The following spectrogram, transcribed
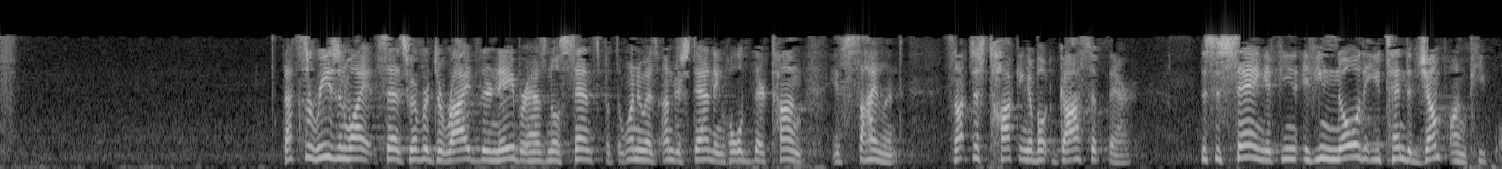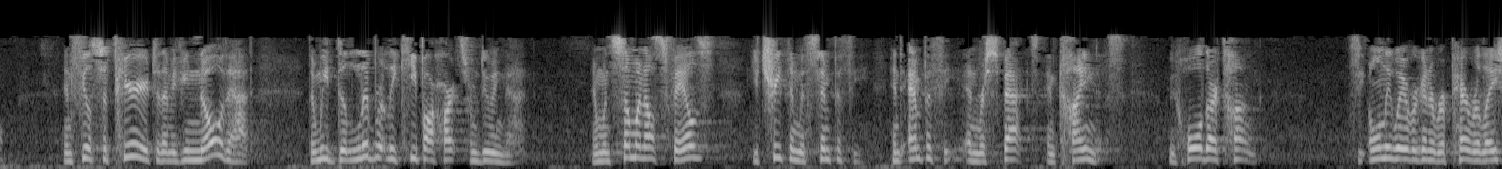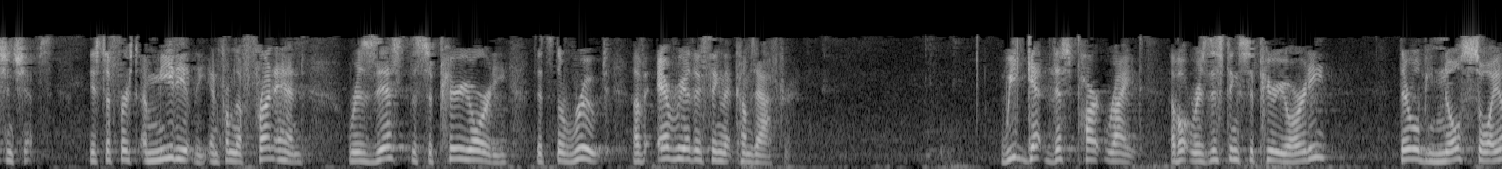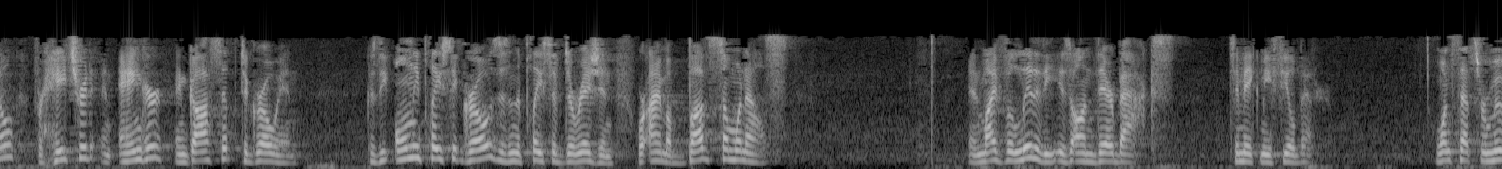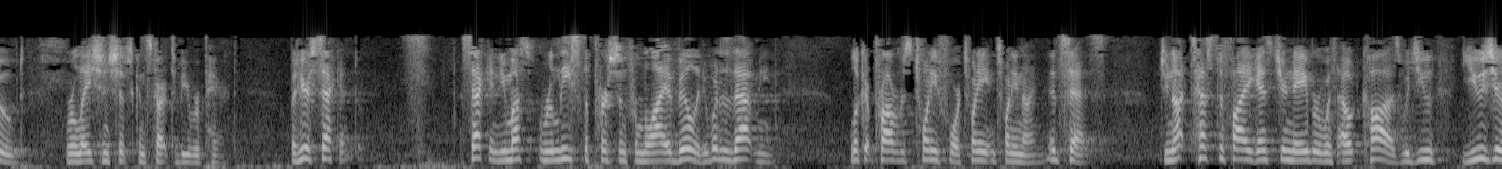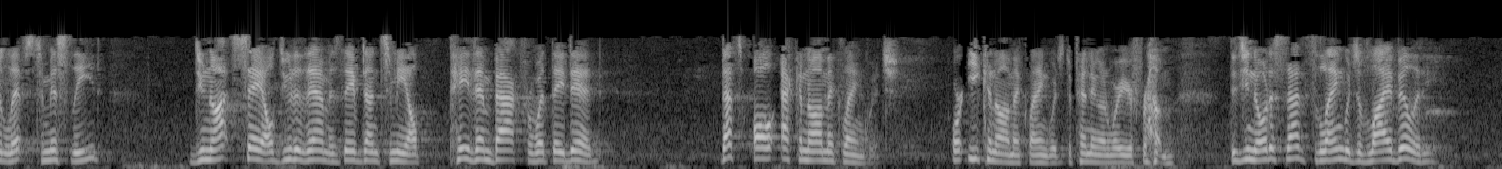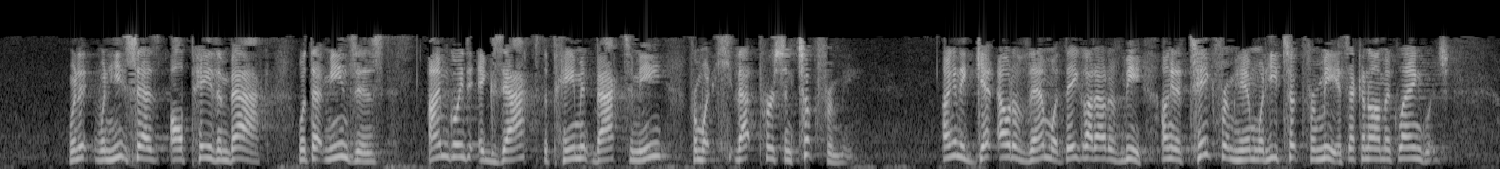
That's the reason why it says, Whoever derides their neighbor has no sense, but the one who has understanding holds their tongue is silent. It's not just talking about gossip there. This is saying if you, if you know that you tend to jump on people and feel superior to them, if you know that, then we deliberately keep our hearts from doing that. And when someone else fails, you treat them with sympathy and empathy and respect and kindness. We hold our tongue. It's the only way we're going to repair relationships is to first immediately and from the front end resist the superiority that's the root of every other thing that comes after it. We get this part right about resisting superiority, there will be no soil for hatred and anger and gossip to grow in. Because the only place it grows is in the place of derision, where I'm above someone else. And my validity is on their backs to make me feel better. Once that's removed, relationships can start to be repaired. But here's second. Second, you must release the person from liability. What does that mean? Look at Proverbs 24, 28, and 29. It says, Do not testify against your neighbor without cause. Would you use your lips to mislead? Do not say, I'll do to them as they've done to me. I'll pay them back for what they did. That's all economic language, or economic language, depending on where you're from. Did you notice that? It's the language of liability. When, it, when he says, I'll pay them back, what that means is, I'm going to exact the payment back to me from what he, that person took from me. I'm going to get out of them what they got out of me. I'm going to take from him what he took from me. It's economic language.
